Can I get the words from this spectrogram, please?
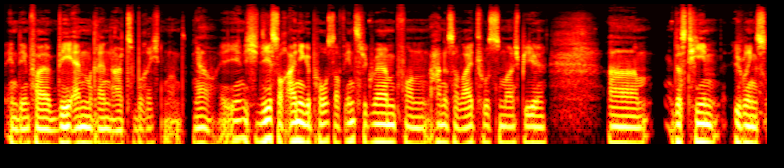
in dem Fall WM-Rennen halt zu berichten. Und ja, ich lese auch einige Posts auf Instagram von Hannes Hawaii Tours zum Beispiel, ähm, das Team übrigens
